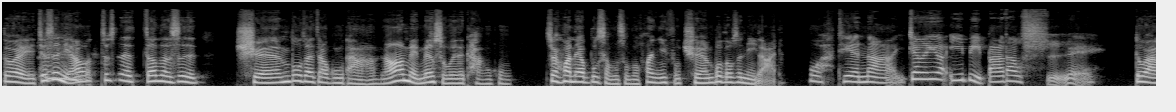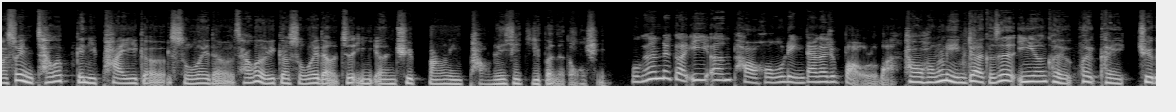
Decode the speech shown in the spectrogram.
对，就是你要，就是真的是全部在照顾他，然后他们也没有所谓的看护，所以换尿布什么什么，换衣服全部都是你来。哇，天哪，这样要一比八到十哎。对啊，所以你才会给你派一个所谓的，才会有一个所谓的，就是 EN 去帮你跑那些基本的东西。我看那个 EN 跑红领大概就饱了吧？跑红领对，可是 EN 可以会可以去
